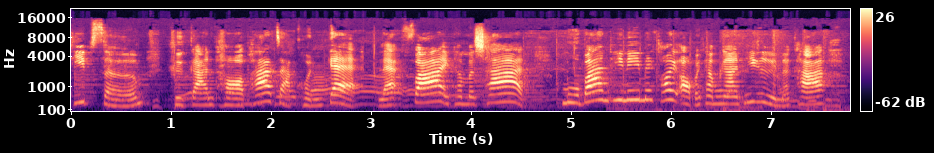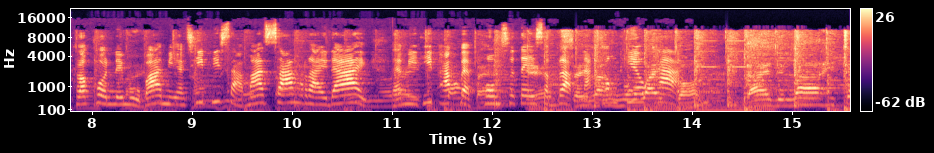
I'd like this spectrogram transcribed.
ชีพเสริม คือการทอผ้าจากขนแกะ และฝ้ายธรรมชาติ หมู่บ้านที่นี่ไม่ค่อยออกไปทำงานที่อื่นนะคะ เพราะคนในหมู่บ้านมีอาชีพที่สามารถสร้างรายได้ และมีที่พักแบบโฮมสเตย์สำหรับนักท่องเที่ยวค่ะได้เวลาให้ใจ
